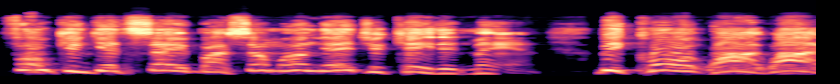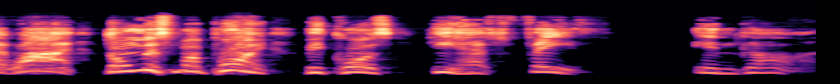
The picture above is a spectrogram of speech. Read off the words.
Folk can get saved by some uneducated man. Because, why, why, why? Don't miss my point. Because he has faith in God.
